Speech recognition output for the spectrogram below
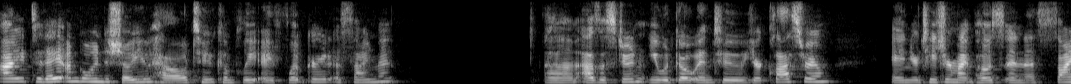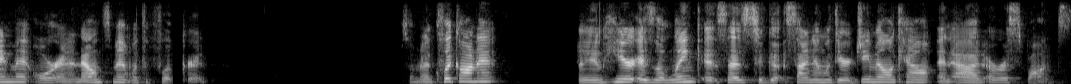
Hi, today I'm going to show you how to complete a Flipgrid assignment. Um, as a student, you would go into your classroom and your teacher might post an assignment or an announcement with a Flipgrid. So I'm going to click on it and here is a link. It says to go, sign in with your Gmail account and add a response.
